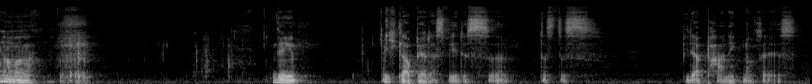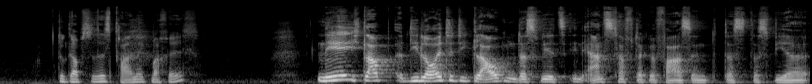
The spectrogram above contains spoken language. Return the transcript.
Aber nee, ich glaube ja, dass wir das, äh, dass das wieder Panikmache ist. Du glaubst, dass es Panikmache ist? Nee, ich glaube, die Leute, die glauben, dass wir jetzt in ernsthafter Gefahr sind, dass, dass wir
